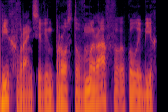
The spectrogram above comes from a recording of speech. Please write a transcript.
біг вранці. Він просто вмирав, е, коли біг,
